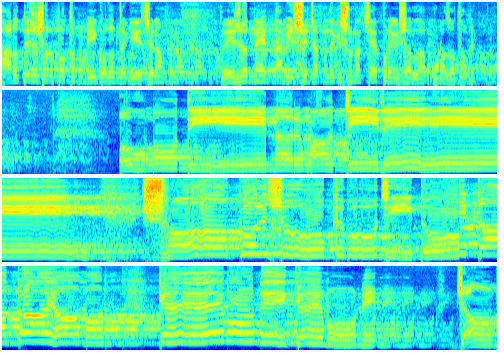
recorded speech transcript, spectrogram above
ভারতে এসে সর্বপ্রথম আমি এই গজলটা গিয়েছিলাম। তো এই জন্যে আমি সেটা আপনাদেরকে শোনাচ্ছি, এরপরে ইনশাল্লাহ মোনাজাত হবে। ও মদিনার মাটি রে, সকল সুখ বুঝিত টাকায় আমার কেমনে কেমনে যাব?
